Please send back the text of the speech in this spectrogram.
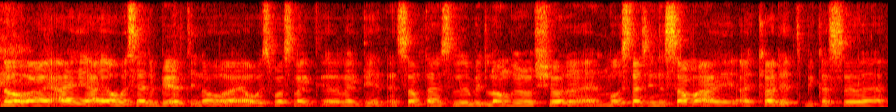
No, I, I, I always had a beard. You know, I always was like uh, like that, and sometimes a little bit longer or shorter. And most times in the summer I, I cut it because uh,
